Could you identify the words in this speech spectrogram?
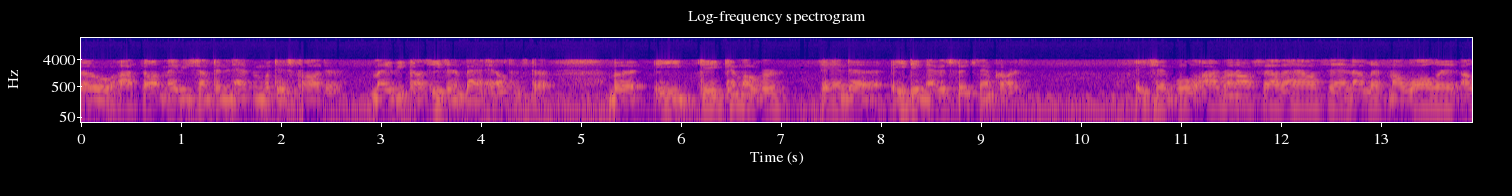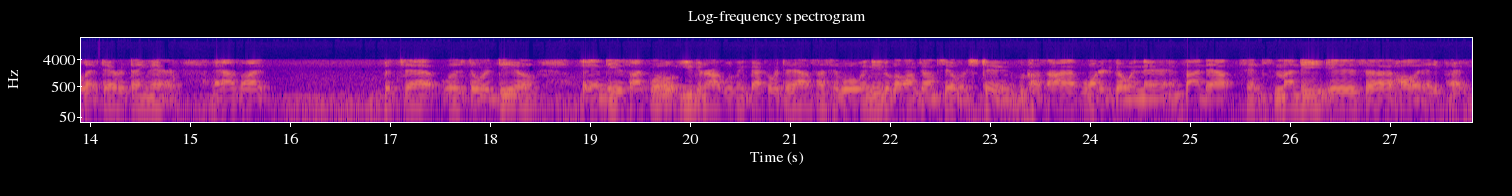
So I thought maybe something had happened with his father, maybe because he's in bad health and stuff. But he did come over, and uh, he didn't have his food stamp card. He said, "Well, I run off out of the house and I left my wallet. I left everything there." And I was like, "But that was the ordeal." And he was like, "Well, you can ride with me back over to the house." I said, "Well, we need to go by Long John Silver's too because I've wanted to go in there and find out since Monday is a holiday pay.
